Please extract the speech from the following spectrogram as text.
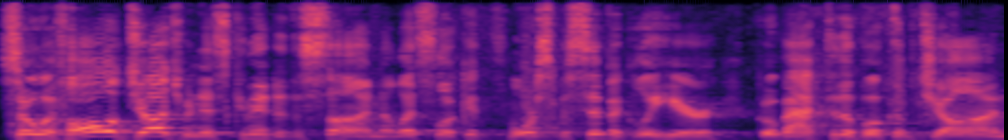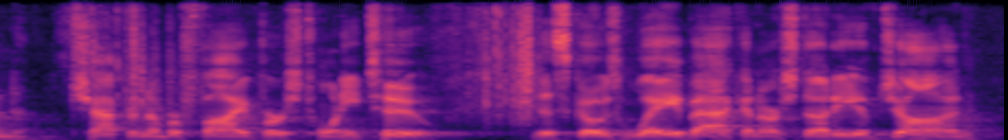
So, if all judgment is committed to the Son, now let's look at more specifically here. Go back to the book of John, chapter number 5, verse 22. This goes way back in our study of John,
